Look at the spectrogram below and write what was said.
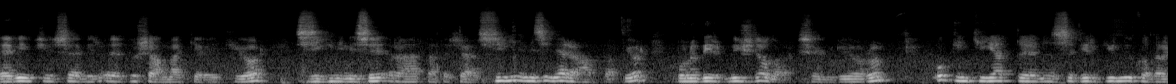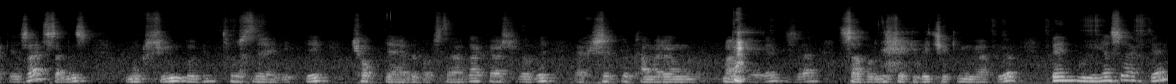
E, mümkünse bir e, duş almak gerekiyor. Zihnimizi rahatlatacağız. Zihnimizi ne rahatlatıyor? Bunu bir müjde olarak söylüyorum. O günkü yattığınızı bir günlük olarak yazarsanız Muhsin bugün Tuzla'ya gitti. Çok değerli dostlar da karşıladı. Yakışıklı kameraman böyle güzel, sabırlı şekilde çekim yapıyor. Ben bunu yazarken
